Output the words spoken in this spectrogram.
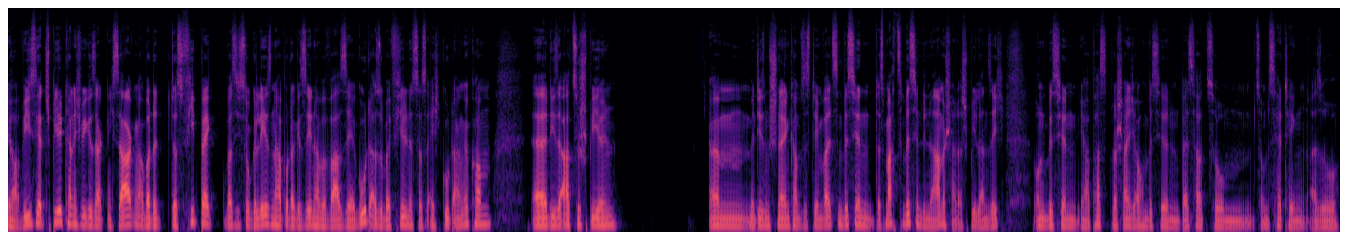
ja, wie es jetzt spielt, kann ich wie gesagt nicht sagen, aber das Feedback, was ich so gelesen habe oder gesehen habe, war sehr gut. Also bei vielen ist das echt gut angekommen, äh, diese Art zu spielen. Ähm, mit diesem schnellen Kampfsystem, weil es ein bisschen, das macht es ein bisschen dynamischer, das Spiel an sich. Und ein bisschen, ja, passt wahrscheinlich auch ein bisschen besser zum, zum Setting. Also,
